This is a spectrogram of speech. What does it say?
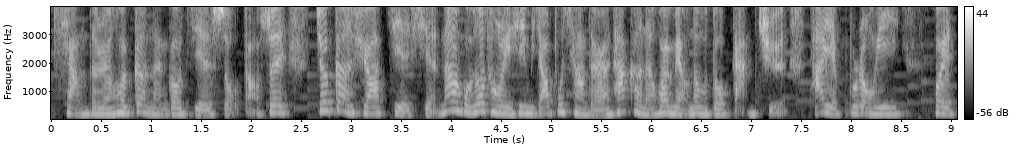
强的人会更能够接受到，所以就更需要界限。那如果说同理心比较不强的人，他可能会没有那么多感觉，他也不容易会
